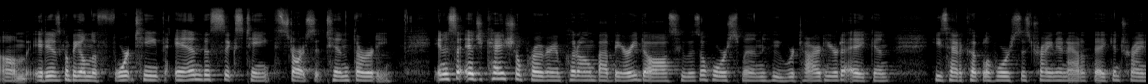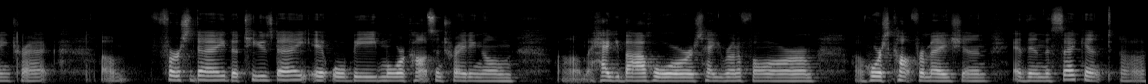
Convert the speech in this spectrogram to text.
Um, it is going to be on the 14th and the 16th. Starts at 10:30, and it's an educational program put on by Barry Doss, who is a horseman who retired here to Aiken. He's had a couple of horses training out at the Aiken Training Track. Um, first day, the Tuesday, it will be more concentrating on um, how you buy a horse, how you run a farm, a horse conformation, and then the second uh,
